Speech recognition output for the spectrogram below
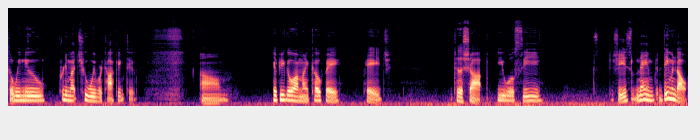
So we knew pretty much who we were talking to. Um, if you go on my Ko-fi page to the shop, you will see she's named Demon Doll.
